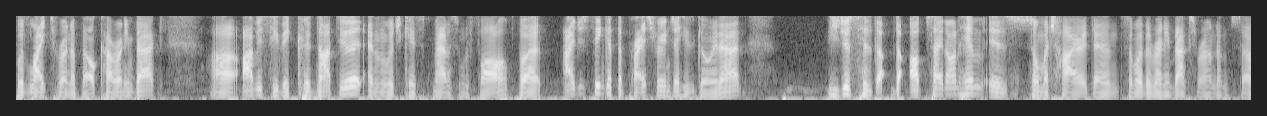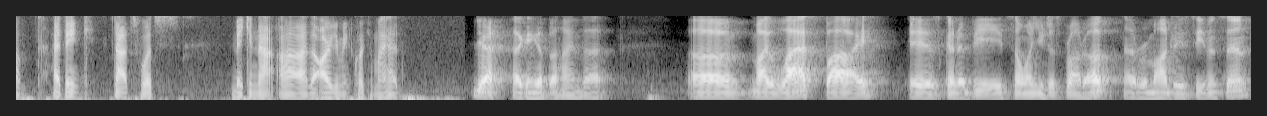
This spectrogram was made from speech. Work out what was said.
would like to run a bell cow running back. Uh, obviously, they could not do it, and in which case Mattison would fall. But I just think at the price range that he's going at, he just his the, the upside on him is so much higher than some of the running backs around him. So I think that's what's making that uh, the argument click in my head. Yeah, I can get behind that. Um, my last buy is going to be someone you just brought up, uh, Rhamondre Stevenson.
